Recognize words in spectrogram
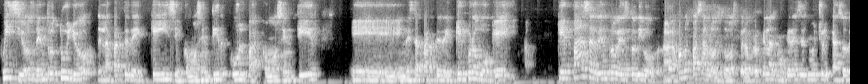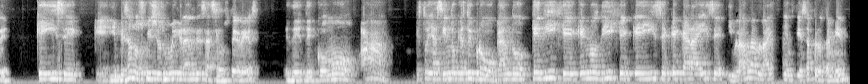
juicios dentro tuyo de la parte de qué hice, como sentir culpa, como sentir eh, en esta parte de qué provoqué, qué pasa dentro de esto, digo, a lo mejor nos pasa a los dos, pero creo que en las mujeres es mucho el caso de qué hice, y empiezan los juicios muy grandes hacia ustedes de, cómo, ah, ¿qué estoy haciendo? ¿Qué estoy provocando? ¿Qué dije? ¿Qué no dije? ¿Qué hice? ¿Qué cara hice? Y bla, bla, bla, y empieza, pero también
